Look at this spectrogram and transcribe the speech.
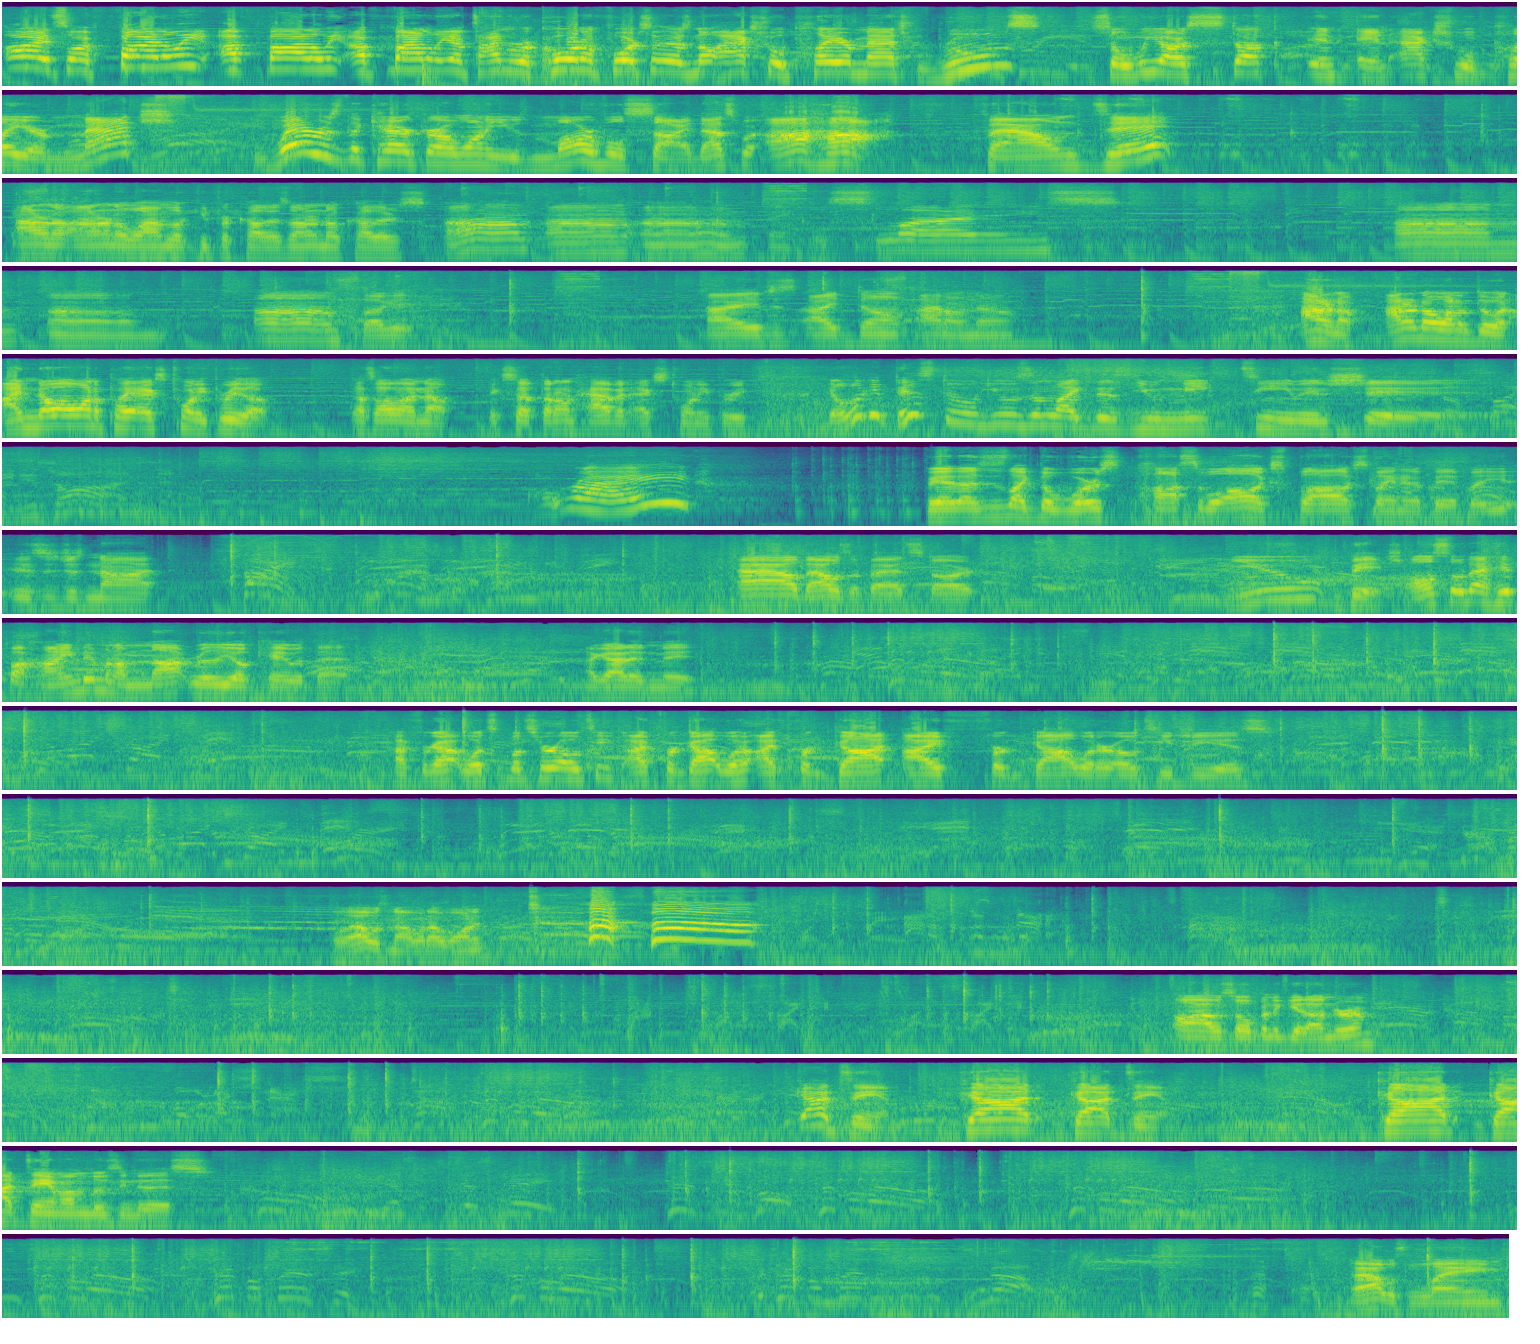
Alright, so I finally, I finally, I finally have time to record. Unfortunately, there's no actual player match rooms, so we are stuck in an actual player match. Where is the character I want to use? Marvel side. That's where. Aha! Found it. I don't know. I don't know why I'm looking for colors. I don't know colors. Um, um, um, ankle slice. Um, um, um, fuck it. I just, I don't, I don't know. I don't know. I don't know what I'm doing. I know I want to play X23 though. That's all I know. Except I don't have an X23. Yo, look at this dude using like this unique team and shit. Alright. But yeah, this is like the worst possible. I'll, expl I'll explain in a bit, but this is just not. Ow, that was a bad start. You bitch. Also, that hit behind him, and I'm not really okay with that. I gotta admit. I forgot what's what's her OT. I forgot what I forgot. I forgot what her OTG is. Well, that was not what I wanted. oh, I was hoping to get under him. God damn. God, god damn. God, god damn, I'm losing to this. That was lame.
